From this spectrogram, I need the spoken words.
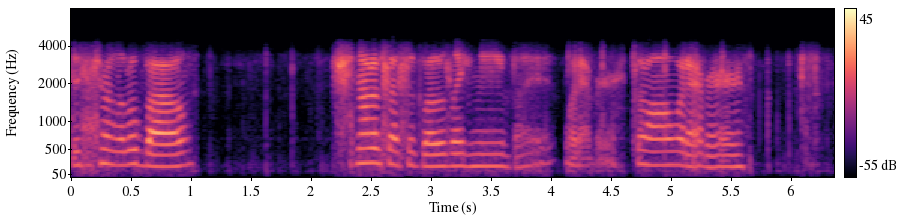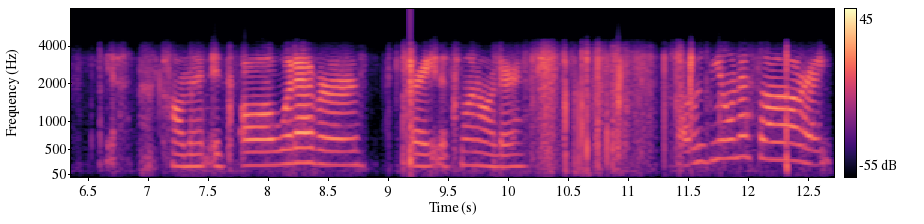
this is her little bow. She's not obsessed with bows like me, but whatever. It's all whatever. Yeah, comment, it's all whatever. Alright, that's one order. That was the Onessa. Alright.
